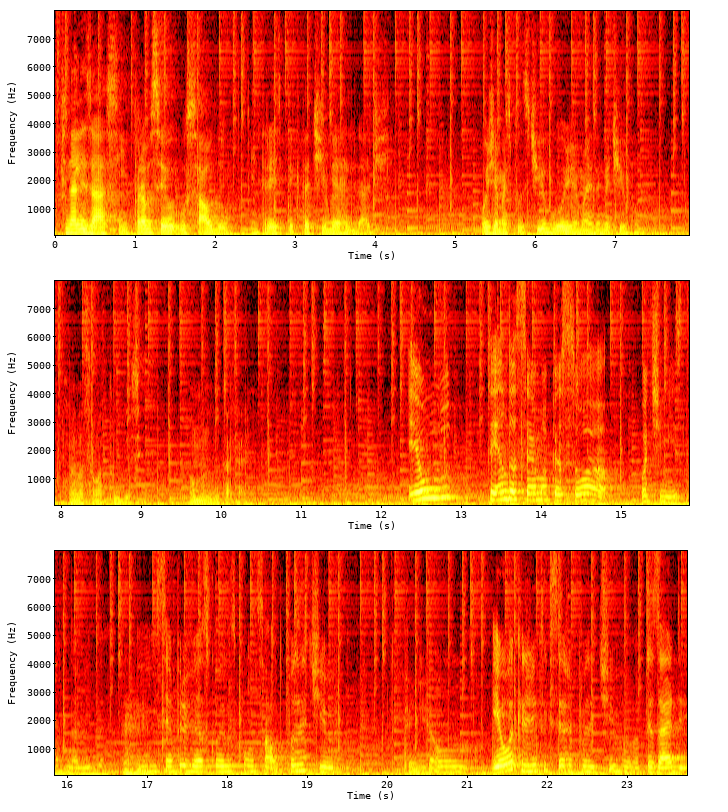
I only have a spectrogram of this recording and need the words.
finalizar assim, pra você o saldo entre a expectativa e a realidade. Hoje é mais positivo, hoje é mais negativo com relação a tudo assim, ao mundo do café. Eu tendo a ser uma pessoa otimista na vida Uhum. e sempre ver as coisas com um saldo positivo. Entendi. Então, eu acredito que seja positivo, apesar de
